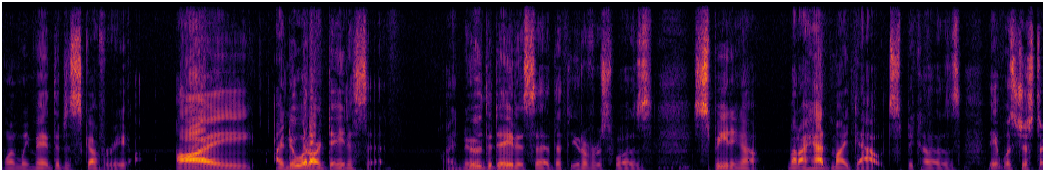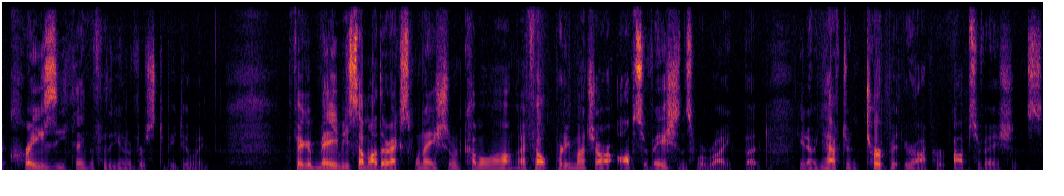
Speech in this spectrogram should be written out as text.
when we made the discovery, I I knew what our data said. I knew the data said that the universe was speeding up, but I had my doubts because it was just a crazy thing for the universe to be doing. Figured maybe some other explanation would come along. I felt pretty much our observations were right, but you know, you have to interpret your observations.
